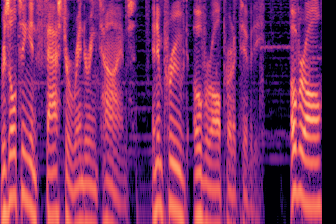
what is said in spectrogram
resulting in faster rendering times and improved overall productivity. Overall,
